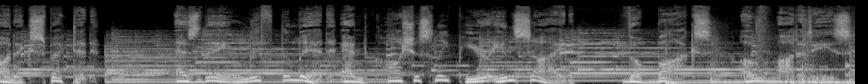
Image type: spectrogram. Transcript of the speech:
unexpected as they lift the lid and cautiously peer inside the box of oddities.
